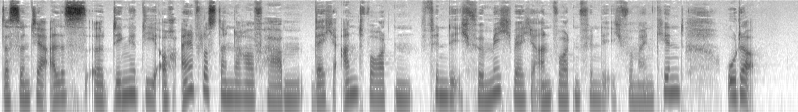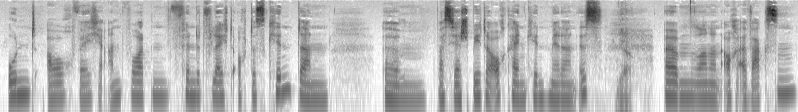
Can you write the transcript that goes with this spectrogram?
das sind ja alles äh, Dinge, die auch Einfluss dann darauf haben, welche Antworten finde ich für mich, welche Antworten finde ich für mein Kind oder und auch welche Antworten findet vielleicht auch das Kind dann, ähm, was ja später auch kein Kind mehr dann ist, Ja. ähm, sondern auch erwachsen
